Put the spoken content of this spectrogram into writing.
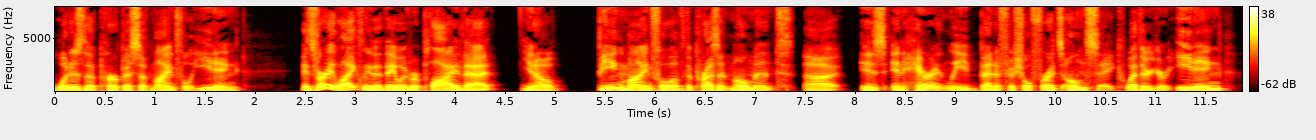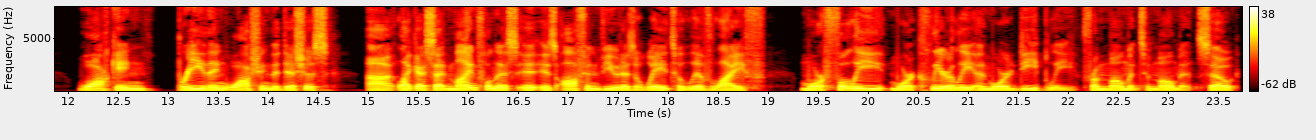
what is the purpose of mindful eating? It's very likely that they would reply that, you know, being mindful of the present moment uh, is inherently beneficial for its own sake, whether you're eating, walking, breathing, washing the dishes. Uh, like I said, mindfulness is often viewed as a way to live life more fully, more clearly, and more deeply from moment to moment. So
